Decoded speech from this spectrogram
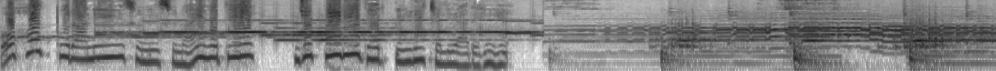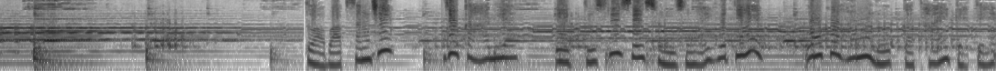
बहुत पुरानी, सुनी सुनाई होती है, जो पीढ़ी दर पीढ़ी चली आ रही हैं। तो अब आप समझे, जो कहानियाँ एक दूसरे से सुनी सुनाई होती है। उनको हम लोक कथाएँ कहते हैं।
